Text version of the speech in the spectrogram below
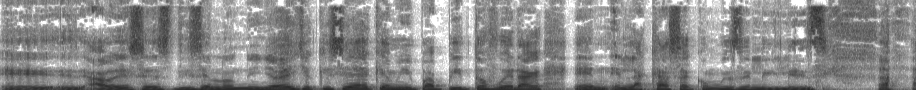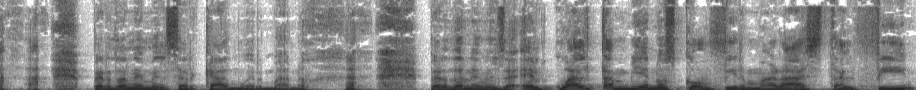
Eh, a veces dicen los niños, yo quisiera que mi papito fuera en, en la casa como es en la iglesia. Perdóneme el sarcasmo, hermano. Perdóneme el, el cual también nos confirmará hasta el fin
